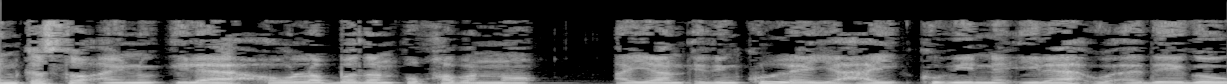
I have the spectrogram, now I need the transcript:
Inkastoo aynu ilaah howlo badan u qabanno ayaan idinku leeyahay kuwiinna ilaah u adeegow.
